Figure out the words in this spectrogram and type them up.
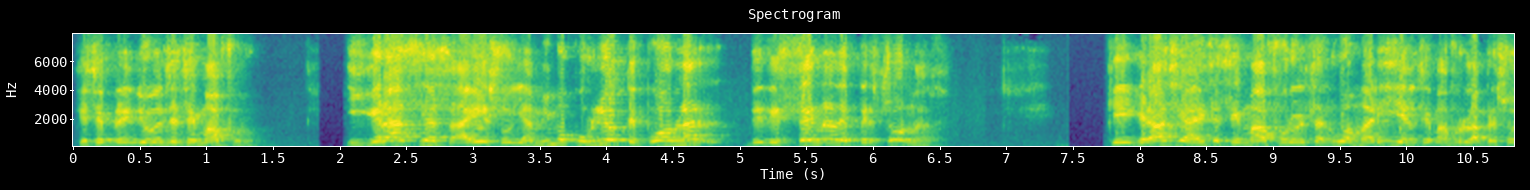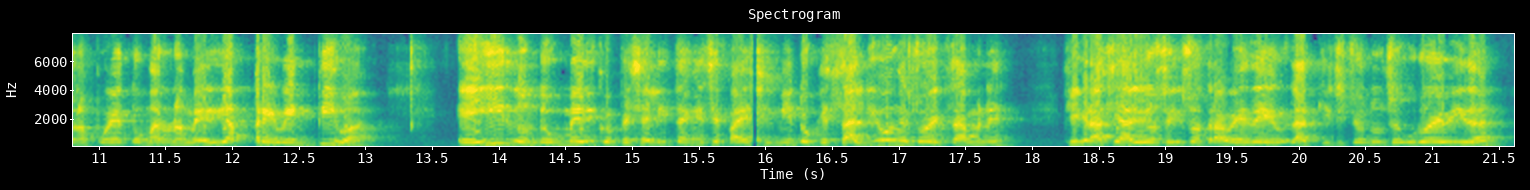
que se prendió en ese semáforo. Y gracias a eso, y a mí me ocurrió, te puedo hablar de decenas de personas que gracias a ese semáforo, esa luz amarilla en el semáforo, la persona puede tomar una medida preventiva e ir donde un médico especialista en ese padecimiento que salió en esos exámenes, que gracias a Dios se hizo a través de la adquisición de un seguro de vida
